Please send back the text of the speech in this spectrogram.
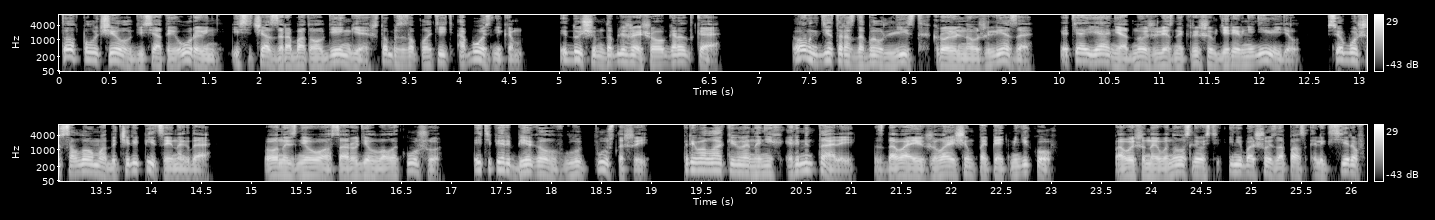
Тот получил десятый уровень и сейчас зарабатывал деньги, чтобы заплатить обозникам, идущим до ближайшего городка. Он где-то раздобыл лист кровельного железа Хотя я ни одной железной крыши в деревне не видел. Все больше солома да черепица иногда. Он из него соорудил волокушу и теперь бегал вглубь пустошей, приволакивая на них элементалей, сдавая их желающим по пять медиков. Повышенная выносливость и небольшой запас эликсиров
